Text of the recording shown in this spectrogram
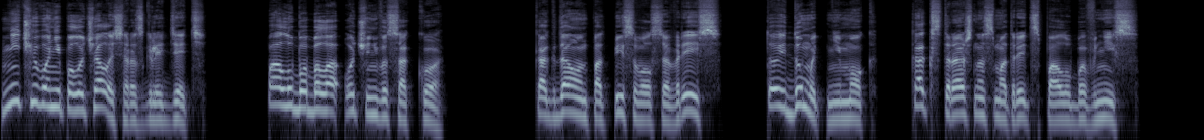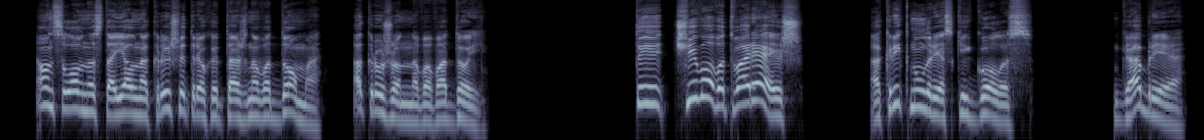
ничего не получалось разглядеть. Палуба была очень высоко. Когда он подписывался в рейс, то и думать не мог, как страшно смотреть с палубы вниз. Он словно стоял на крыше трехэтажного дома, окруженного водой. «Ты чего вытворяешь?» — окрикнул резкий голос. Габрия.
